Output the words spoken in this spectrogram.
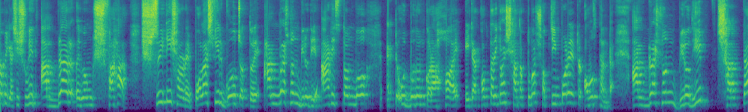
টপিক আসি, শহীদ আবরার এবং ফাহাদ স্মৃতি স্মরণে পলাশির গোল চত্বরে আগ্রাসন বিরোধী আট স্তম্ভ একটা উদ্বোধন করা হয়। এটা কত তারিখে হয়? সাত অক্টোবর। সবচেয়ে ইম্পর্টেন্ট অবস্থানটা। আগ্রাসন বিরোধী সাতটা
